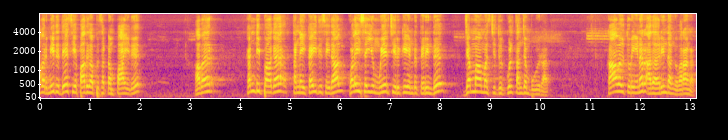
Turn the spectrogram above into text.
அவர் மீது தேசிய பாதுகாப்பு சட்டம் பாயுது. அவர் கண்டிப்பாக தன்னை கைது செய்தால் கொலை செய்யும் முயற்சி இருக்கு என்று தெரிந்து ஜம்மா மஸ்ஜித்திற்குள் தஞ்சம் புகுகிறார். காவல்துறையினர் அதை அறிந்து அங்கே வராங்க.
